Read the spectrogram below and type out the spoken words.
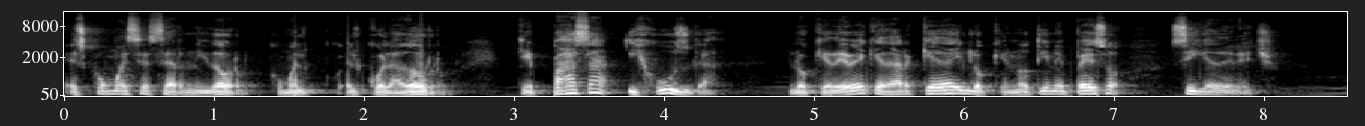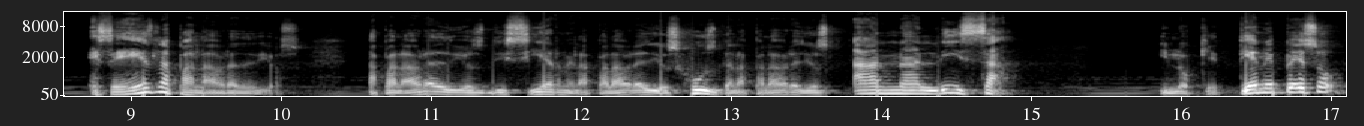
es como ese cernidor, como el, colador, que pasa y juzga. Lo que debe quedar queda y lo que no tiene peso sigue derecho. Esa es la palabra de Dios. La palabra de Dios discierne, la palabra de Dios juzga, la palabra de Dios analiza. Y lo que tiene peso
